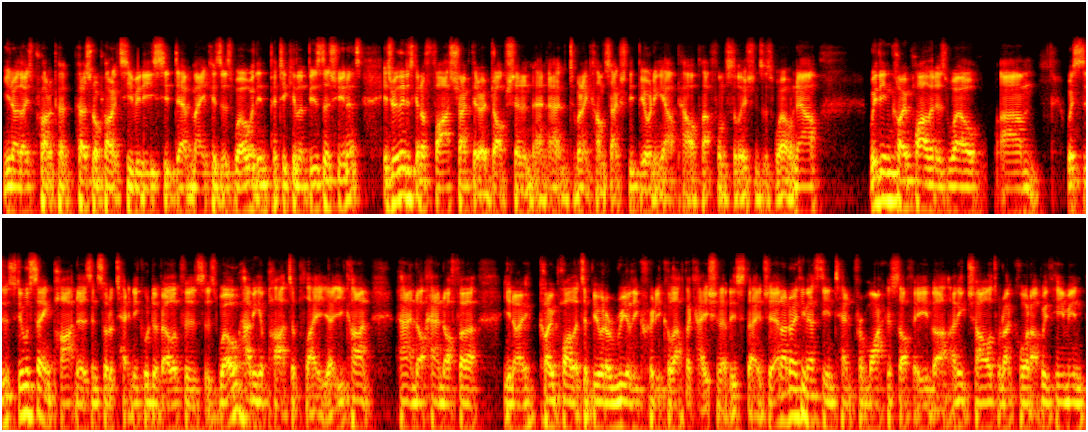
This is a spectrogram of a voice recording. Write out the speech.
you know those product personal productivity sit dev makers as well within particular business units is really just going to fast track their adoption and, and, and when it comes to actually building out power platform solutions as well now within Copilot as well, um, we're still seeing partners and sort of technical developers as well having a part to play. Yeah, you can't hand off hand off a you know Copilot to build a really critical application at this stage. And I don't think that's the intent from Microsoft either. I think Charles, when I caught up with him in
